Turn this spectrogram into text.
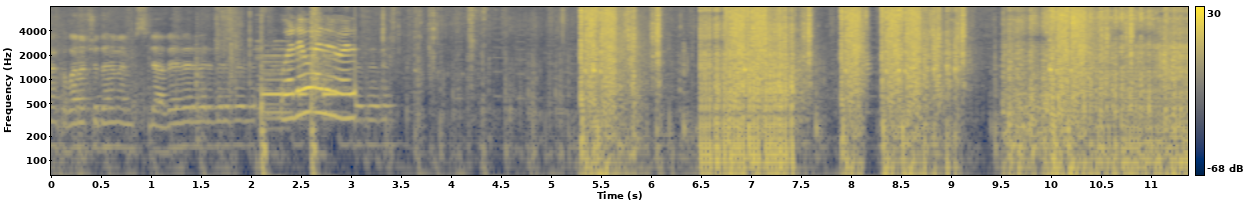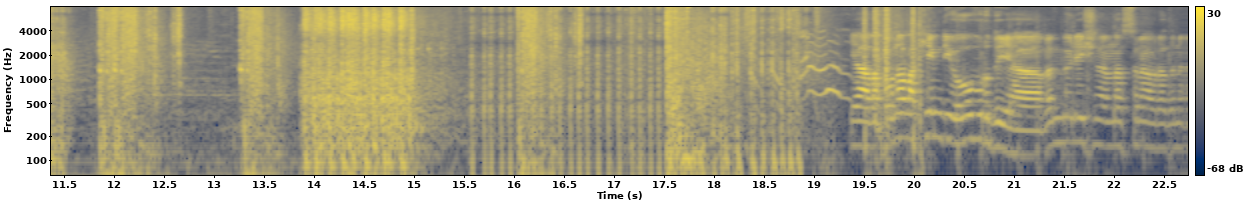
Kanka bana şurada hemen bir silah ver ver ver ver ver ver. Ver, ver, ver. Ya bak ona bakayım diyor o vurdu ya. Ben böyle işin anlatsana avradını.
